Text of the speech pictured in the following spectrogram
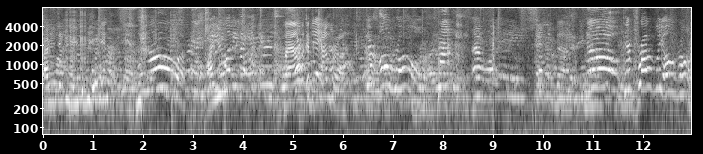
Are you taking a YouTube video again? No! Are you? Well, look at the camera. They're all wrong. No. They're probably all wrong.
